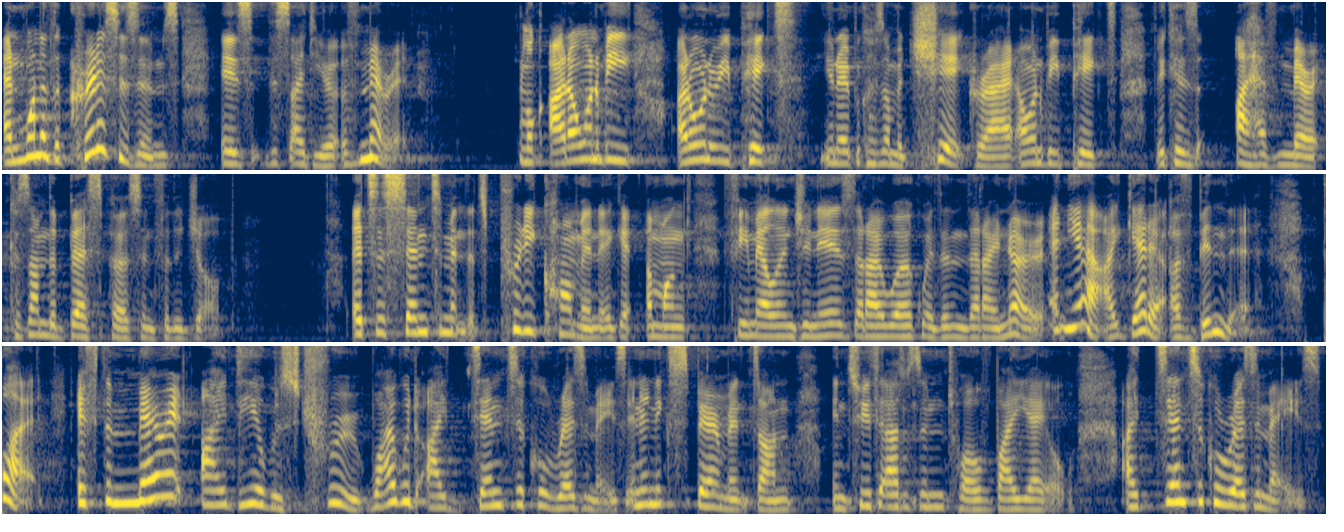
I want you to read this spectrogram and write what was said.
And one of the criticisms is this idea of merit. Look, I don't want to be I don't want to be picked, you know, because I'm a chick, right? I want to be picked because I have merit, because I'm the best person for the job. It's a sentiment that's pretty common among female engineers that I work with and that I know. And yeah, I get it, I've been there. But if the merit idea was true, why would identical resumes, in an experiment done in 2012 by Yale, identical resumes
